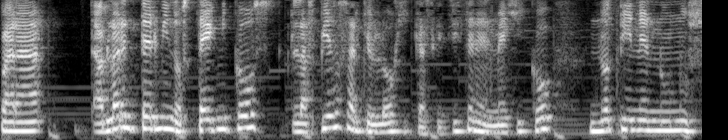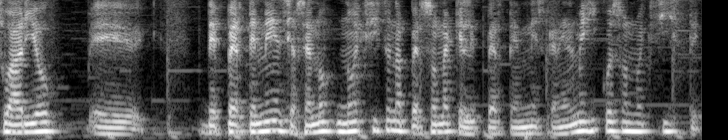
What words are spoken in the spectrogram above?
para hablar en términos técnicos, las piezas arqueológicas que existen en México no tienen un usuario eh, de pertenencia, o sea, no, no existe una persona que le pertenezca. En México eso no existe.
